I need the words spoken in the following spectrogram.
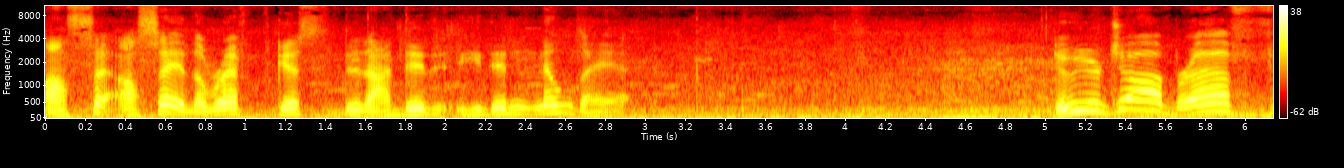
I'll say, I'll say, the ref guess did I did he didn't know that. Do your job, ref.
